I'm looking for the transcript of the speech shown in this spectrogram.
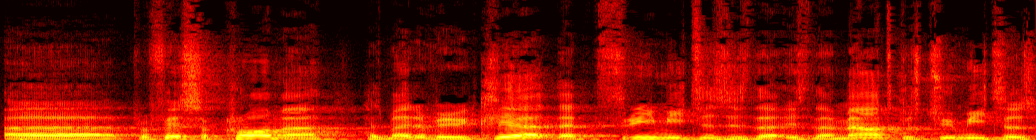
uh, Professor Kramer has made it very clear that three meters is the is the amount because two meters,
